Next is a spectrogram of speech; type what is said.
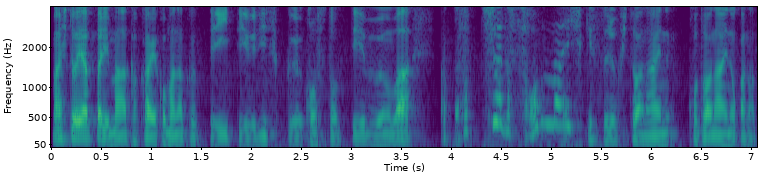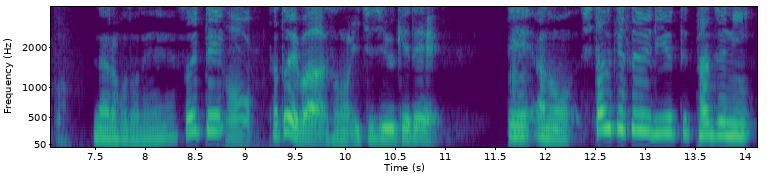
まあ、人をやっぱりまあ、抱え込まなくっていいっていうリスク、コストっていう部分は、こっちだとそんな意識する人はない、ことはないのかなと。なるほどね。それって。例えば、その一時受けで、で、あの、下請けする理由って単純に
